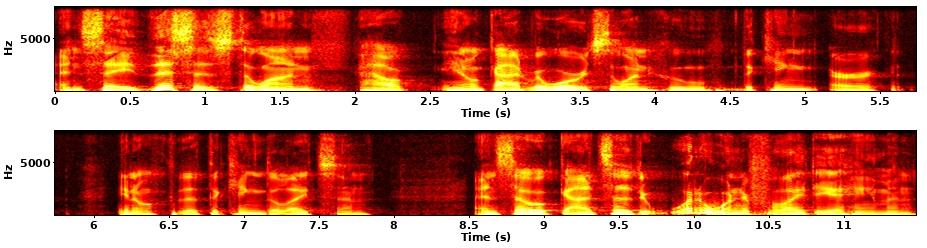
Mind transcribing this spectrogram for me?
and say, This is the one, how, you know, God rewards the one who the king, or, you know, that the king delights in. And so God said, What a wonderful idea, Haman.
